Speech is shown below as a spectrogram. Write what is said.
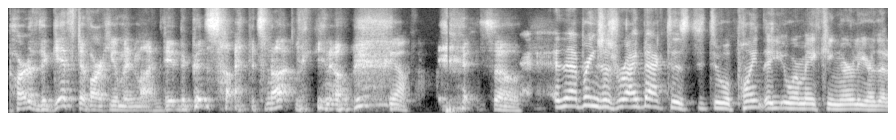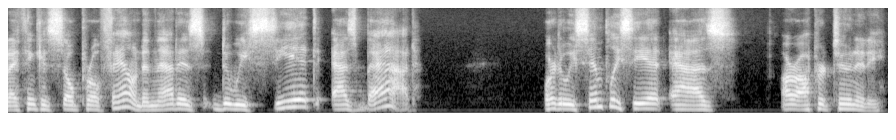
part of the gift of our human mind, the, the good side. It's not, you know, Yeah. so, And that brings us right back to, to a point that you were making earlier that I think is so profound. And that is do we see it as bad? Or do we simply see it as our opportunity?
